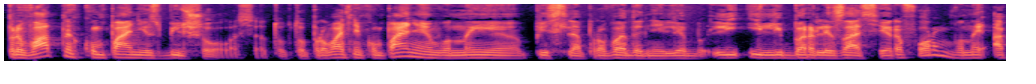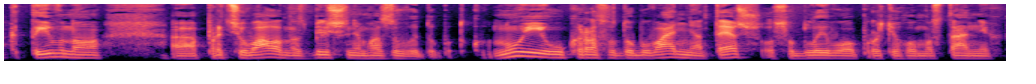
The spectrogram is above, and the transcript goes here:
приватних компаній збільшувалася. Тобто приватні компанії вони після проведення і лібералізації реформ вони активно працювали над збільшенням газовидобутку. Ну і Укргазвидобування теж особливо протягом останніх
